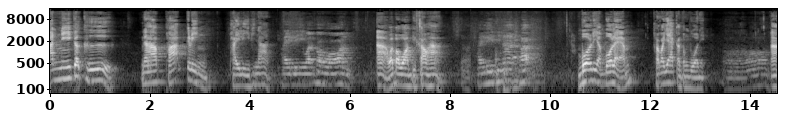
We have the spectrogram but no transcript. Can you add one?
อันนี้ก็คือนะครับ พระกริ่งไพลีพินาศไพรีวัดบวร อ่าวัดบวรปีเก้าห้าไพรีพินาศครับ บัวเหลี่ยมบัวแหลม เขาก็แยกกันตรงบัวนี่อ๋ออ่า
